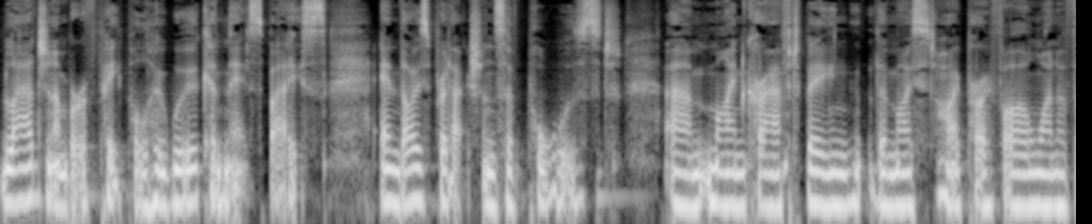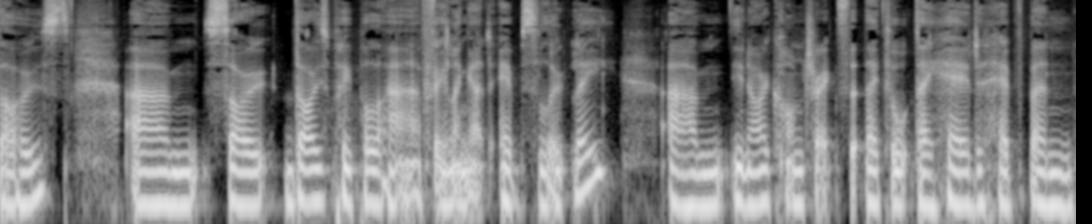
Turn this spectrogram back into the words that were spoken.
large number of people who work in that space, and those productions have paused. Um, Minecraft being the most high profile one of those. Um, so those people are feeling it absolutely. Um, you know, contracts that they thought they had have been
